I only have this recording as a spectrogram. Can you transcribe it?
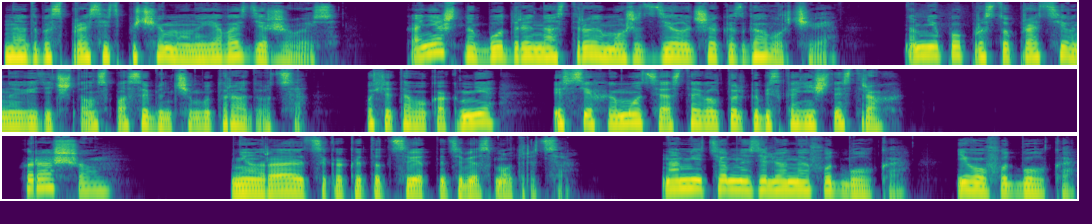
Надо бы спросить, почему, но я воздерживаюсь. Конечно, бодрый настрой может сделать Джека сговорчивее, но мне попросту противно видеть, что он способен чему-то радоваться, после того, как мне из всех эмоций оставил только бесконечный страх. «Хорошо». «Мне нравится, как этот цвет на тебе смотрится». «На мне темно-зеленая футболка, его футболка,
